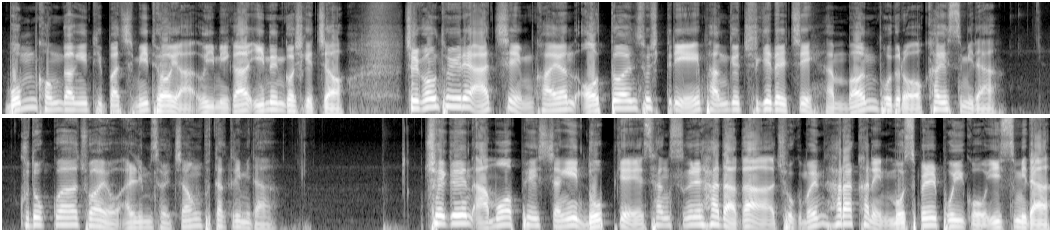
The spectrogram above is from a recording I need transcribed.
몸 건강이 뒷받침이 되어야 의미가 있는 것이겠죠. 즐거운 토요일의 아침, 과연 어떠한 소식들이 반겨주게 될지 한번 보도록 하겠습니다. 구독과 좋아요, 알림 설정 부탁드립니다. 최근 암호화폐 시장이 높게 상승을 하다가 조금은 하락하는 모습을 보이고 있습니다.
